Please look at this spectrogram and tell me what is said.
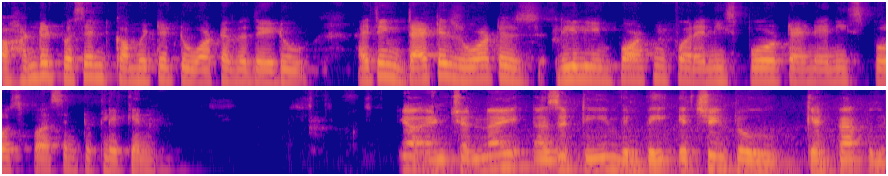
100% committed to whatever they do. I think that is what is really important for any sport and any sports person to click in. Yeah, and Chennai as a team will be itching to get back to the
